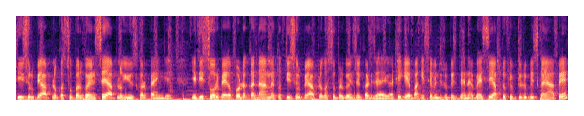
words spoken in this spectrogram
तीस रुपये आप लोग का सुपर कोइन से आप लोग यूज़ कर पाएँगे। यदि सौ रुपये का प्रोडक्ट का दाम है तो तीस रुपये आप लोग का सुपर कोइन से कट जाएगा। ठीक है, बाकी सेवेंटी रुपीज़ देना है। वैसे ही आप टू फिफ्टी रुपीज़ का यहाँ पे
